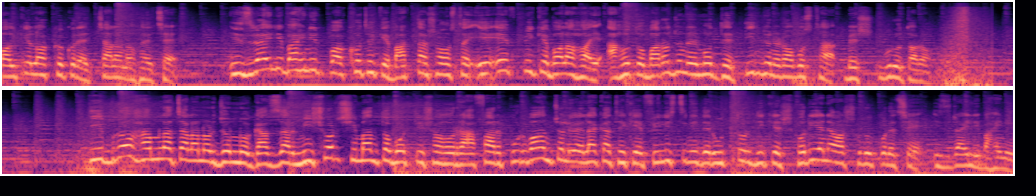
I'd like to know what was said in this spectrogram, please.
দলকে লক্ষ্য করে চালানো হয়েছে। ইসরায়েলি বাহিনীর পক্ষ থেকে বার্তা সংস্থা এএফপিকে বলা হয়, আহত বারো জনের মধ্যে তিনজনের অবস্থা বেশ গুরুতর। তীব্র হামলা চালানোর জন্য গাজার মিশর সীমান্তবর্তী শহর রাফার পূর্বাঞ্চলীয় এলাকা থেকে ফিলিস্তিনিদের উত্তর দিকে সরিয়ে নেওয়া শুরু করেছে ইসরায়েলি বাহিনী।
